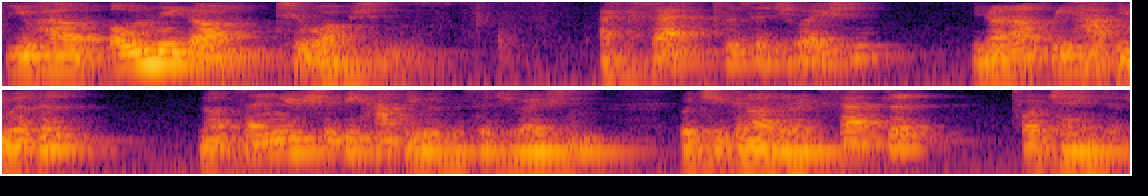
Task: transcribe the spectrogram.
you have only got two options accept the situation. You don't have to be happy with it. Not saying you should be happy with the situation, but you can either accept it or change it.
